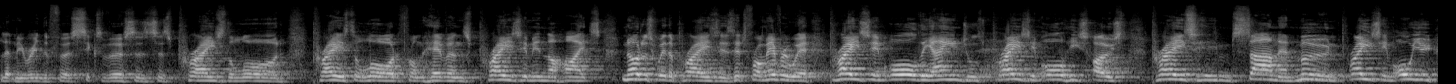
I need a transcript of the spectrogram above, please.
Let me read the first six verses. It says, Praise the Lord. Praise the Lord from heavens. Praise him in the heights. Notice where the praise is. It's from everywhere. Praise him, all the angels. Praise him, all his host. Praise him, sun and moon. Praise him, all you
